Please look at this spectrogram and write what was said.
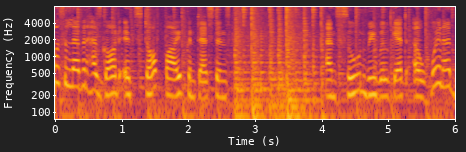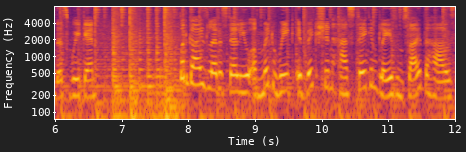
Boss 11 has got its top 5 contestants. And soon we will get a winner this weekend. But guys, let us tell you a midweek eviction has taken place inside the house.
